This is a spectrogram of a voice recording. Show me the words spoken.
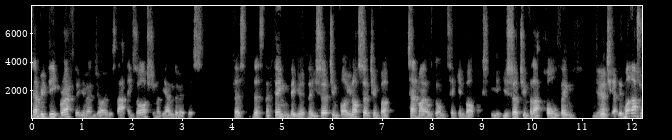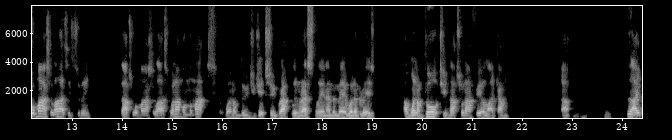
It's every deep breath that you've enjoyed. It's that exhaustion at the end of it that's that's that's the thing that you that you're searching for. You're not searching for ten miles done, ticking box. You're searching for that whole thing. Yeah. Which well, that's what martial arts is to me. that's what martial arts. When I'm on the mats, when I'm doing jiu-jitsu, grappling, wrestling, MMA, whatever it is, and when I'm coaching, that's when I feel like I'm, uh, like,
